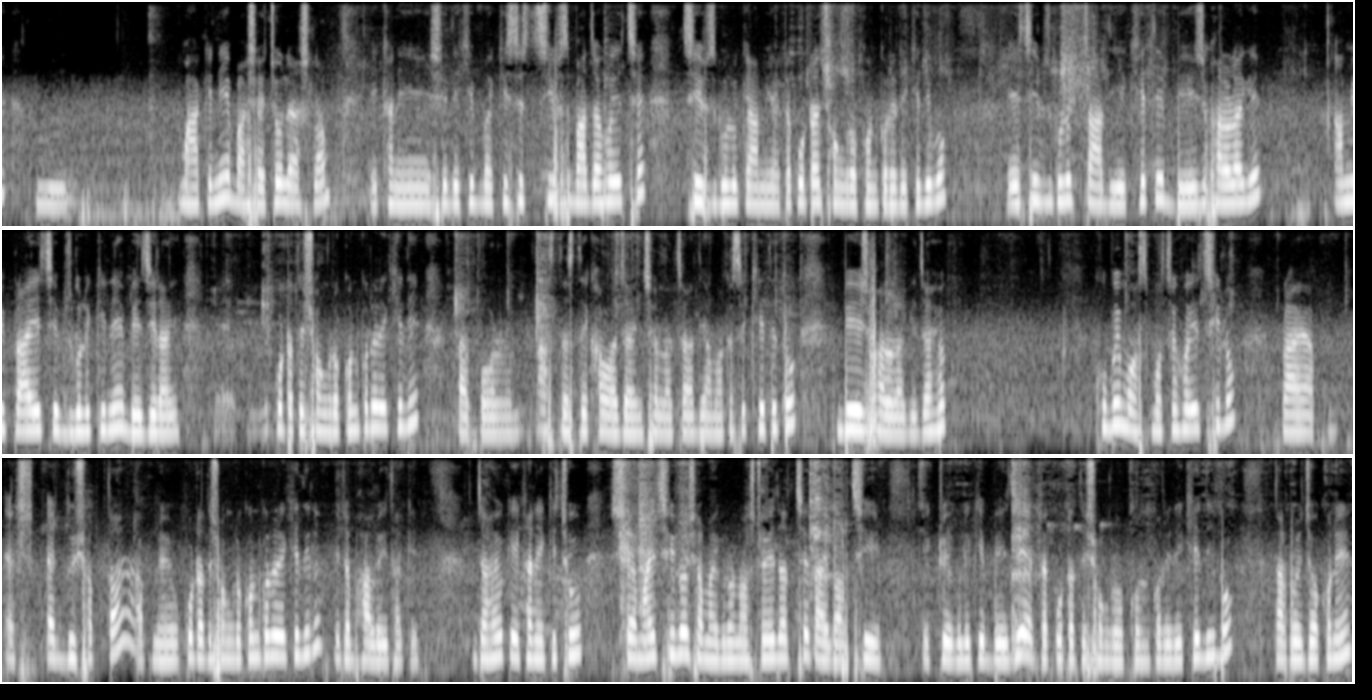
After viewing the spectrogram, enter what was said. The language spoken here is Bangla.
মাকে নিয়ে বাসায় চলে আসলাম। এখানে এসে দেখি কিছু চিপস ভাজা হয়েছে। চিপসগুলোকে আমি একটা কোটায় সংরক্ষণ করে রেখে দেব। এই চিপসগুলো চা দিয়ে খেতে বেশ ভালো লাগে। আমি প্রায় চিপসগুলি কিনে বেজেরাই কোটাতে সংরক্ষণ করে রেখে দিই। তারপর আস্তে আস্তে খাওয়া যায় ইনশাল্লাহ চা দিয়ে আমার কাছে খেতে তো বেশ ভালো লাগে। যাই হোক, খুবই মচমচে হয়েছিল। প্রায় এক দুই সপ্তাহ আপনি কোটাতে সংরক্ষণ করে রেখে দিলে এটা ভালোই থাকে। যাই হোক, এখানে কিছু সেমাই ছিল, সেমাইগুলো নষ্ট হয়ে যাচ্ছে, তাই ভাবছি একটু এগুলিকে বেজে একটা কোটাতে সংরক্ষণ করে রেখে দিব। তারপরে যখনই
